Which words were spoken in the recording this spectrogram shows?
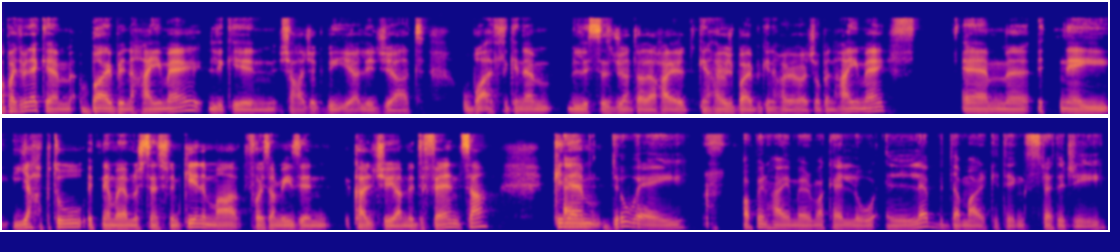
Apparti minn hekk hemm Barbenheimer li kien xi ħaġa kbira li ġrat waqt li kien hemm l-istess ġurnata li ħareġ kien ħareġ Barbie kien ħareġ Oppenheimer. Ehm, it-tnej jaħbtu, it-tnej ma jagħmlux sens flimkien imma for some reason Kalċi għamlet differenza. Kien hemm And the way Oppenheimer ma kellu l-ebda marketing strategy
